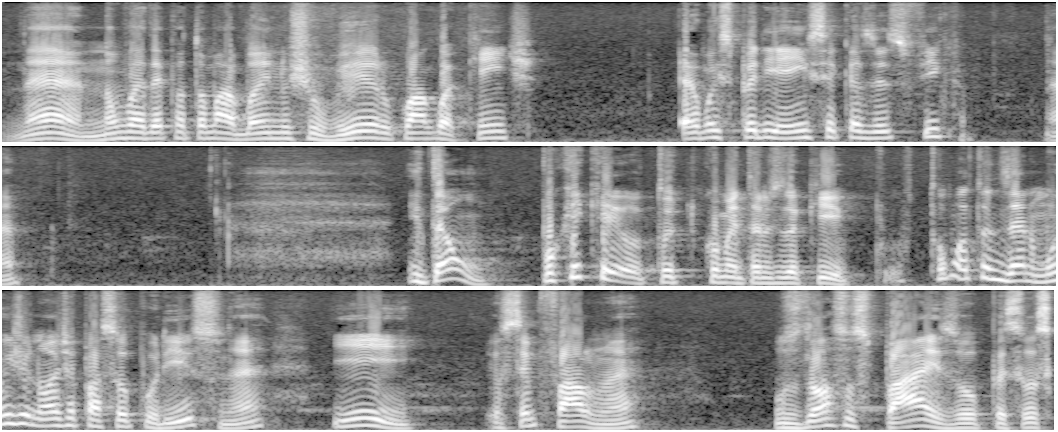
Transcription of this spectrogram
né? Não vai dar para tomar banho no chuveiro com água quente. É uma experiência que às vezes fica, né? Então, por que, que eu estou comentando isso daqui? Como estou dizendo, muitos de nós já passou por isso, né? E eu sempre falo, né? Os nossos pais ou pessoas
